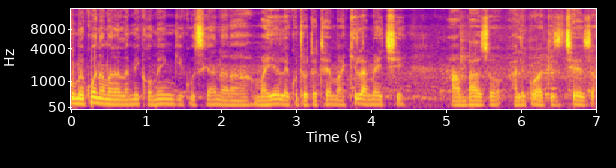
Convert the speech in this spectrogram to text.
Kumekuwa na malalamiko mengi kuhusiana na Mayele kutotetema kila mechi ambazo alikuwa akizicheza.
